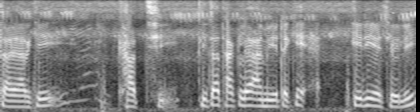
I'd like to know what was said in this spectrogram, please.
তাই আর কি খাচ্ছি। তিতা থাকলে আমি এটাকে এড়িয়ে চলি।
